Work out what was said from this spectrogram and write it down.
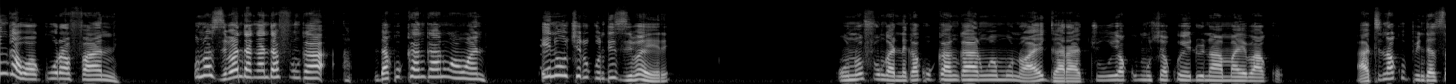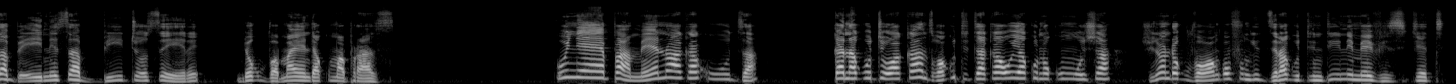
Inga wakura fani. Unoziva ndanga ndafunga ndakukanganwa wani? Ini uchiri kundiziva here? Unofunga ndikakukanganwe munhu aigara achiuya kumusha kwedu naamai vako. Hatina kupinda sab a nesab b tose here ndokubva maenda kumapurazi. Kunyepa mheno akakuudza. Kana kuti wakanzwa kuti takauya kuno kumusha zvino ndokubva wangofungidzira kuti ndini mavhisi chete.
